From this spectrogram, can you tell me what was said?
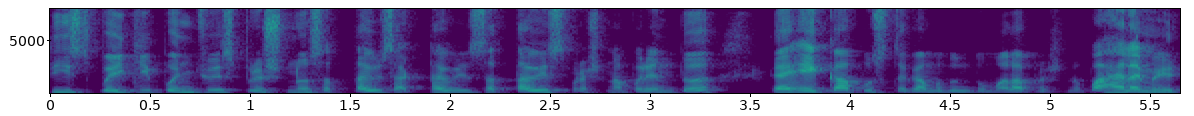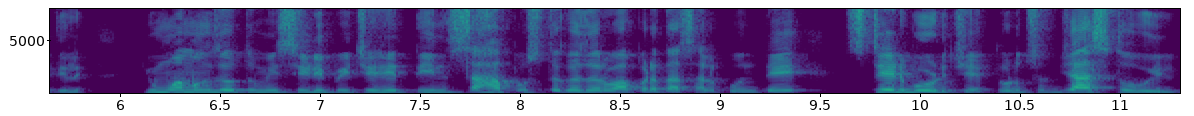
तीस पैकी पंचवीस प्रश्न सत्तावीस अठ्ठावीस सत्तावीस प्रश्नापर्यंत त्या एका पुस्तकामधून तुम्हाला प्रश्न पाहायला मिळतील. किंवा मग जर तुम्ही सीडीपीचे हे तीन सहा पुस्तकं जर वापरत असाल कोणते? स्टेट बोर्डचे. थोडस जास्त होईल.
